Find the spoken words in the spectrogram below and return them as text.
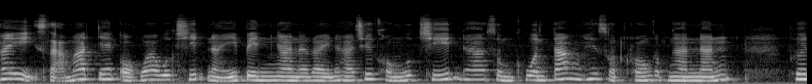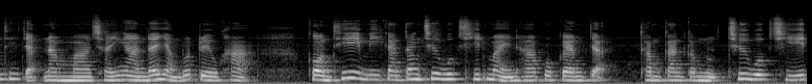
ให้สามารถแยกออกว่า worksheet ไหนเป็นงานอะไรนะคะ ชื่อของ worksheet นะคะสมควรตั้งให้สอดคล้องกับงานนั้น เพื่อที่จะนำมาใช้งานได้อย่างรวดเร็วค่ะ ก่อนที่มีการตั้งชื่อ worksheet ใหม่นะคะ โปรแกรมจะทำการกำหนดชื่อ worksheet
